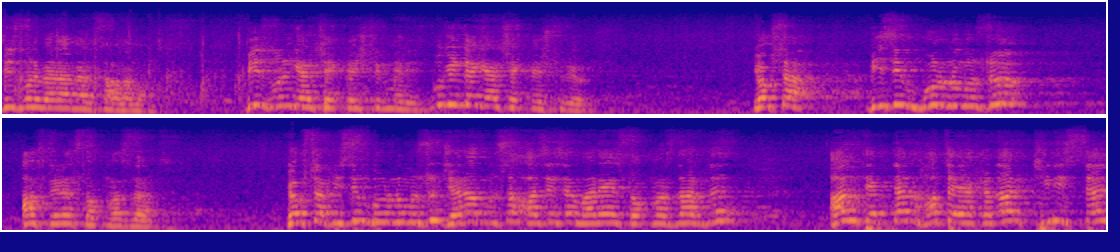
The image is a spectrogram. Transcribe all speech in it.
Biz bunu beraber sağlamalıyız. Biz bunu gerçekleştirmeliyiz. Bugün de gerçekleştiriyoruz. Yoksa bizim burnumuzu Afrin'e sokmazlardı. Yoksa bizim burnumuzu Cerablus'a, Azeze Mare'ye sokmazlardı. Antep'ten Hatay'a kadar, Kilis'ten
